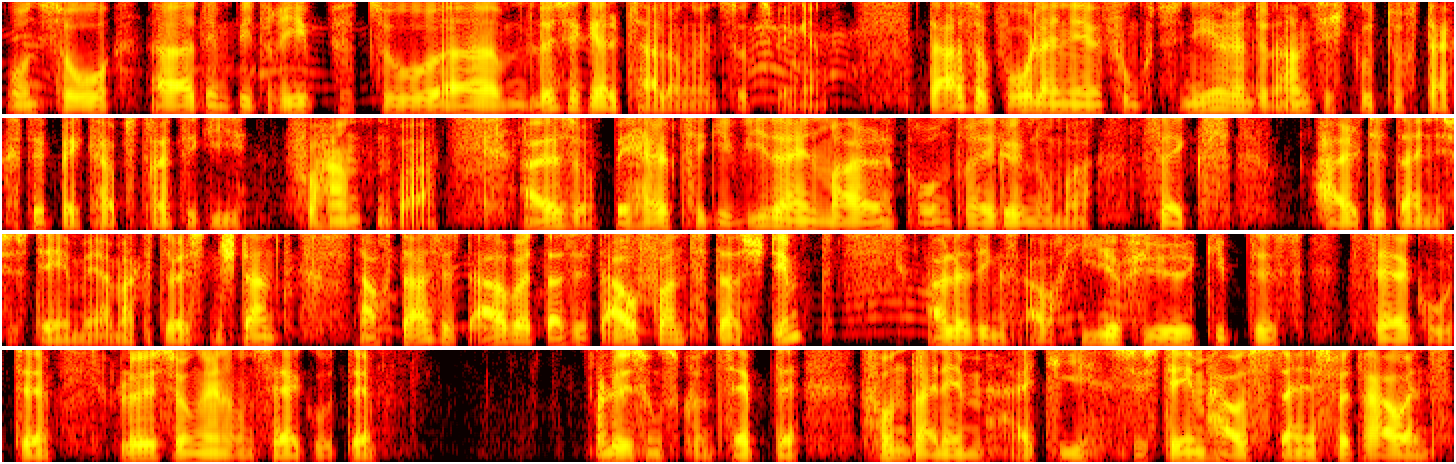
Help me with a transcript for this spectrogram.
und so äh, den Betrieb zu äh, Lösegeldzahlungen zu zwingen. Das, obwohl eine funktionierende und an sich gut durchdachte Backup-Strategie vorhanden war. Also beherzige wieder einmal Grundregel Nummer 6 halte deine Systeme am aktuellsten Stand. Auch das ist Arbeit, das ist Aufwand, das stimmt. Allerdings auch hierfür gibt es sehr gute Lösungen und sehr gute Lösungskonzepte von deinem IT-Systemhaus deines Vertrauens.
